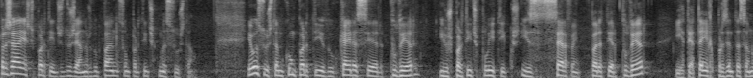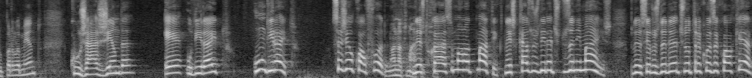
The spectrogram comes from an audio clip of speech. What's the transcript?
Para já, estes partidos do género do PAN são partidos que me assustam. Eu assusta-me que um partido queira ser poder, e os partidos políticos servem para ter poder, e até têm representação no Parlamento, cuja agenda é o direito, um direito. Seja ele qual for. Neste caso, monotemático. Neste caso, os direitos dos animais. Podiam ser os direitos de outra coisa qualquer.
